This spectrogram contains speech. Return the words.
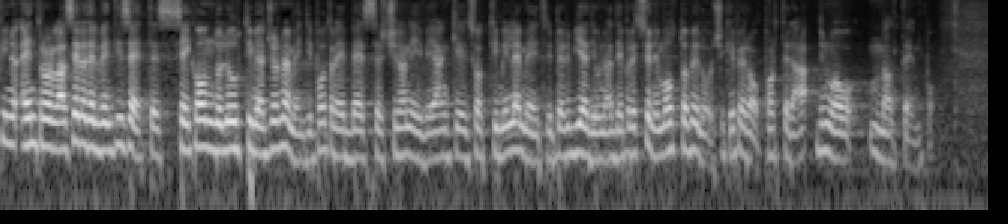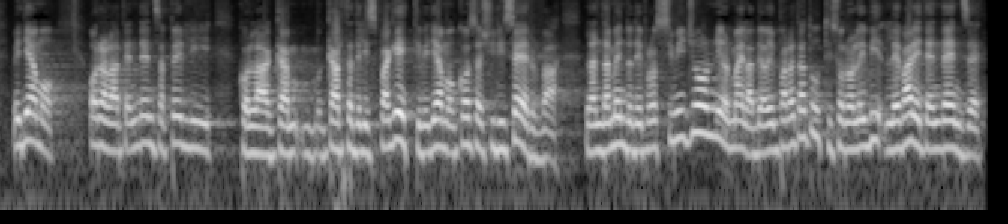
fino, entro la sera del 27, secondo gli ultimi aggiornamenti, potrebbe esserci la neve anche sotto i mille metri per via di una depressione molto veloce che però porterà di nuovo maltempo. Vediamo ora la tendenza per gli, con la carta degli spaghetti, vediamo cosa ci riserva l'andamento dei prossimi giorni, ormai l'abbiamo imparata tutti, sono le, le varie tendenze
